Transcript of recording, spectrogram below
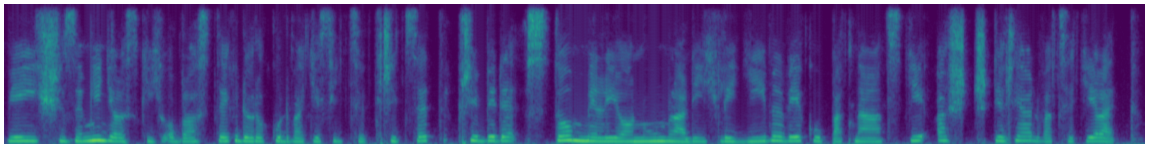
V jejíž zemědělských oblastech do roku 2030 přibyde 100 milionů mladých lidí ve věku 15 až 24 let.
